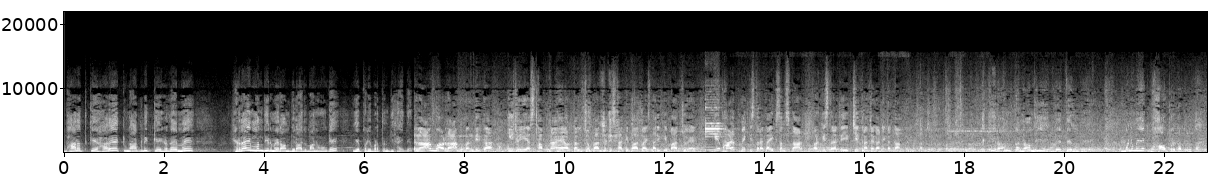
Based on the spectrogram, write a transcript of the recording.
भारत के हर एक नागरिक के हृदय में हृदय मंदिर में राम विराजमान होंगे ये परिवर्तन दिखाई देगा राम और राम मंदिर का की जो ये स्थापना है और कल जो प्राण प्रतिष्ठा के बाद 22 तारीख के बाद जो है ये भारत में किस तरह का एक संस्कार और किस तरह का एक चेतना जगाने का काम करेगा? देखिए राम का नाम ही लेते हुए मन में एक भाव प्रकट होता है।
